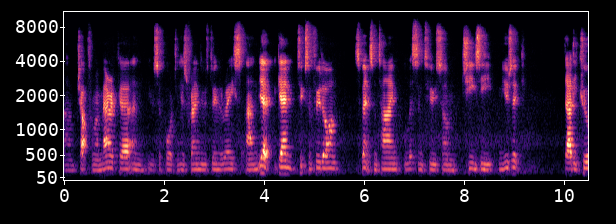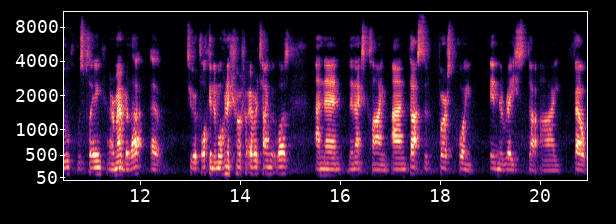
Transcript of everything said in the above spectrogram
um, chap from America, and he was supporting his friend who was doing the race. And yeah, again, took some food on, spent some time, listened to some cheesy music. Daddy Cool was playing. I remember that at two o'clock in the morning or whatever time it was. And then the next climb, and that's the first point in the race that I felt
